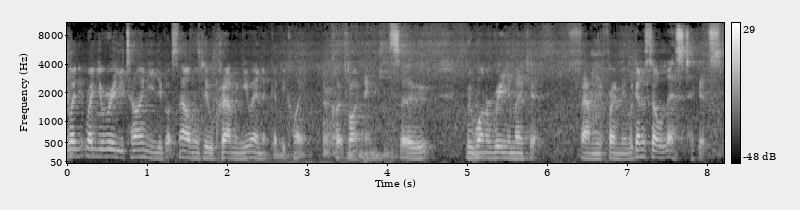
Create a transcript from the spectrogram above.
when, you- when you're really tiny and you've got thousands of people cramming you in, it can be quite quite frightening. So we want to really make it family friendly. We're going to sell less tickets,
